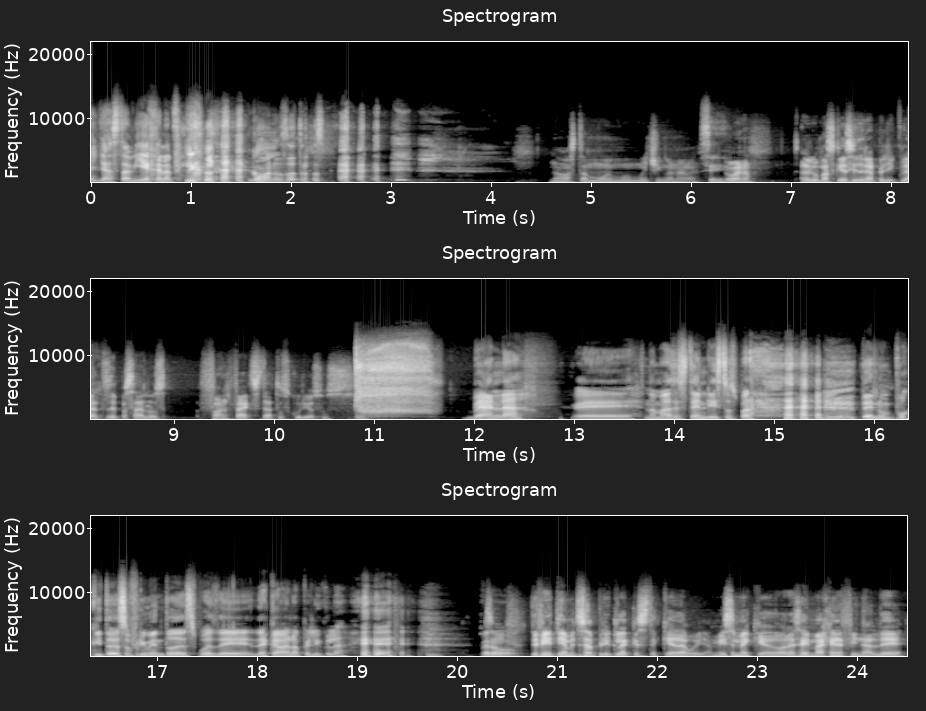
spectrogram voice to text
ya está vieja la película, como nosotros. No, está muy, muy, muy chingona, güey. Sí. Pero bueno, ¿algo más que decir de la película antes de pasar a los fun facts, datos curiosos? Véanla. Eh, nomás estén listos para tener un poquito de sufrimiento después de, de acabar la película. Pero Sí, definitivamente es una película que se te queda, güey. A mí se me quedó esa imagen al final de.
